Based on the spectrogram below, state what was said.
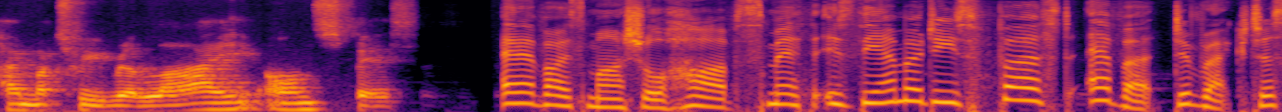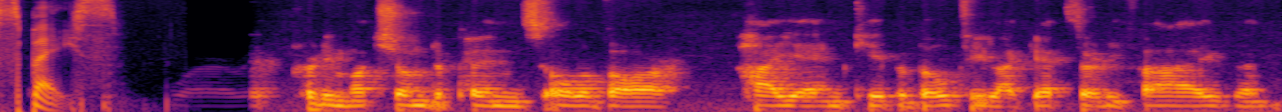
how much we rely on space. Air Vice Marshal Harv Smyth is the MOD's first ever director space. It pretty much underpins all of our high end capability like F 35 and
